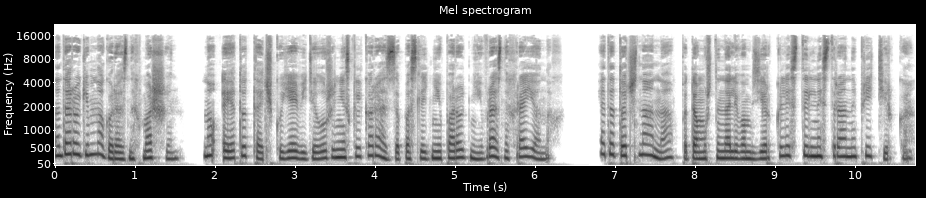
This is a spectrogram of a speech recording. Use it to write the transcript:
на дороге много разных машин. Но эту тачку я видел уже несколько раз за последние пару дней в разных районах. Это точно она, потому что на левом зеркале с тыльной стороны притирка.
